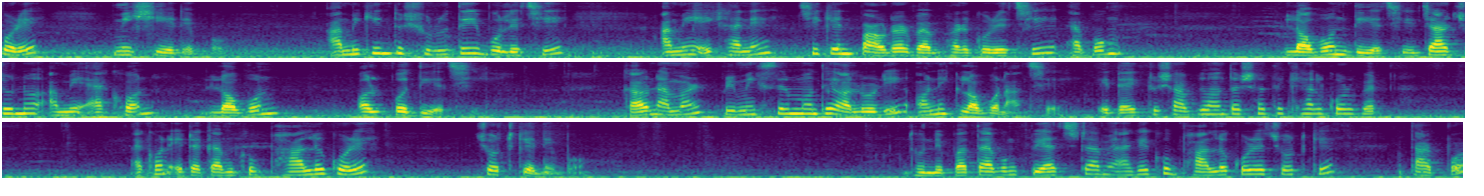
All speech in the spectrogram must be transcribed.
করে মিশিয়ে দেব আমি কিন্তু শুরুতেই বলেছি, আমি এখানে চিকেন পাউডার ব্যবহার করেছি এবং লবণ দিয়েছি, যার জন্য আমি এখন লবণ অল্প দিয়েছি। কারণ আমার প্রিমিক্সের মধ্যে অলরেডি অনেক লবণ আছে। এটা একটু সাবধানতার সাথে খেয়াল করবেন। এখন এটাকে আমি খুব ভালো করে চটকে নেব। ধনে পাতা এবং পেঁয়াজটা আমি আগে খুব ভালো করে চটকে তারপর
